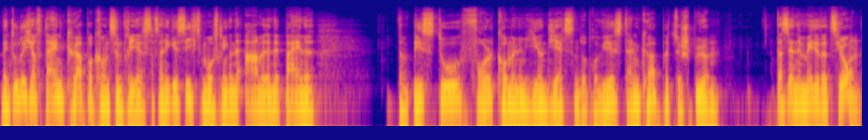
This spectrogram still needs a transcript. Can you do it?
Wenn du dich auf deinen Körper konzentrierst, auf deine Gesichtsmuskeln, deine Arme, deine Beine, dann bist du vollkommen im Hier und Jetzt und du probierst deinen Körper zu spüren. Das ist eine Meditation.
